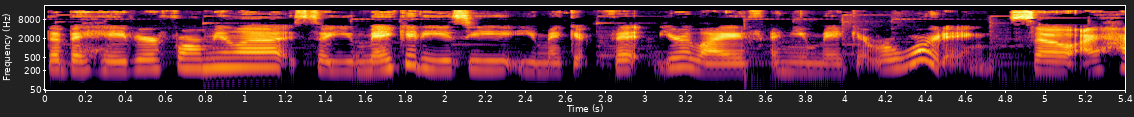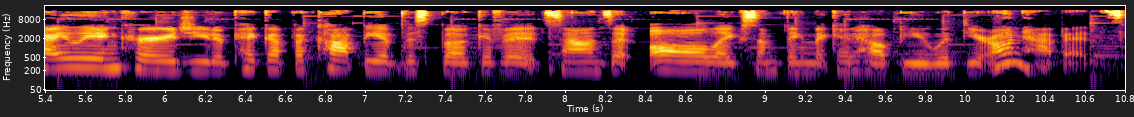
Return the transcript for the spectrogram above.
the behavior formula so you make it easy, you make it fit your life, and you make it rewarding. So I highly encourage you to pick up a copy of this book if it sounds at all like something that could help you with your own habits.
